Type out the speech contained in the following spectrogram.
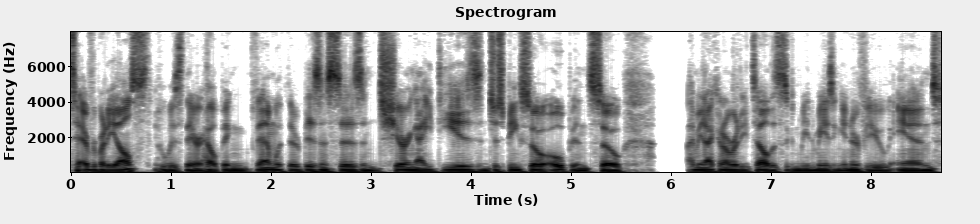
to everybody else who was there, helping them with their businesses and sharing ideas and just being so open. So, I mean, I can already tell this is going to be an amazing interview. And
